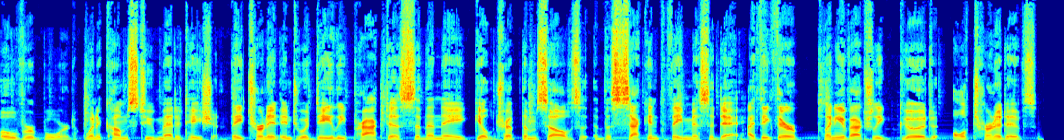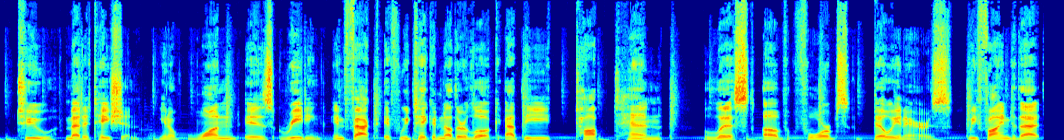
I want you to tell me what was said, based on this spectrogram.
overboard when it comes to meditation. They turn it into a daily practice and then they guilt trip themselves the second they miss a day. I think there are plenty of actually good alternatives to meditation. You know, one is reading. In fact, if we take another look at the top 10 list of Forbes billionaires, we find that,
